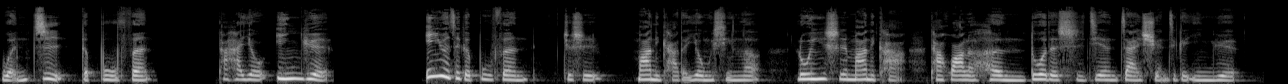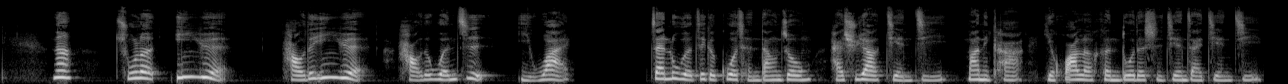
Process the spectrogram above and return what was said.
文字的部分，它还有音乐。音乐这个部分，就是 Monica 的用心了。录音师 Monica，她花了很多的时间在选这个音乐。那除了音乐，好的音乐、好的文字以外，在录的这个过程当中，还需要剪辑。Monica 也花了很多的时间在剪辑，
